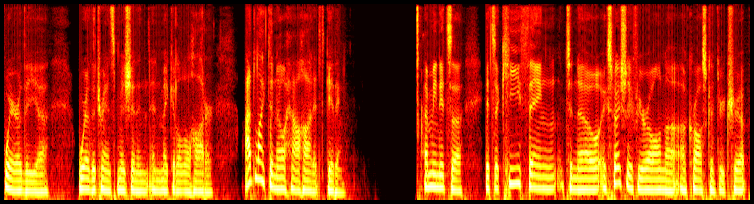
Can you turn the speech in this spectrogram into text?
wear the uh, wear the transmission and, and make it a little hotter. I'd like to know how hot it's getting. I mean, it's a it's a key thing to know, especially if you're on a, a cross country trip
